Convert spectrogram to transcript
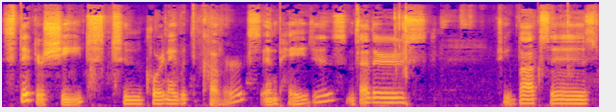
sticker sheets to coordinate with the covers and pages and feathers, a few boxes.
